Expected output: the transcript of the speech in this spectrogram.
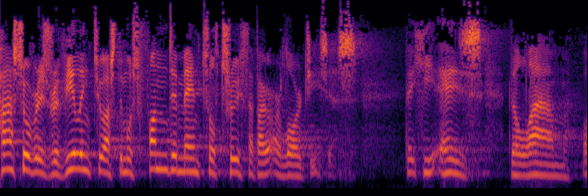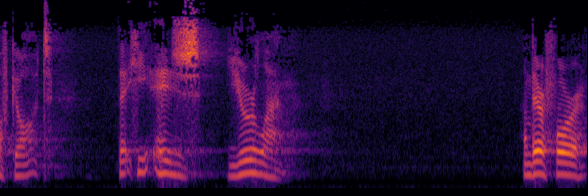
Passover is revealing to us the most fundamental truth about our Lord Jesus. That He is the Lamb of God. That He is your Lamb. And therefore,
